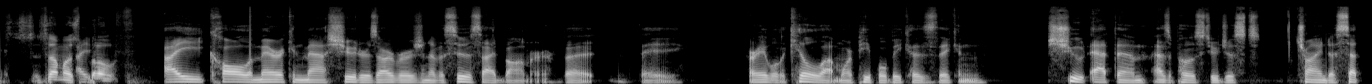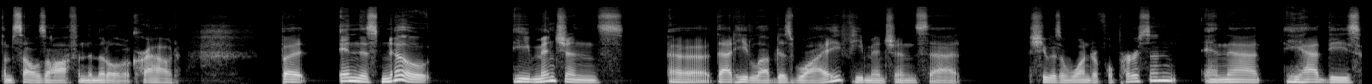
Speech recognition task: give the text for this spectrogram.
It's, it's almost I- both. I call American mass shooters our version of a suicide bomber, but they are able to kill a lot more people because they can shoot at them as opposed to just trying to set themselves off in the middle of a crowd. But in this note, he mentions uh, that he loved his wife. He mentions that she was a wonderful person and that he had these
